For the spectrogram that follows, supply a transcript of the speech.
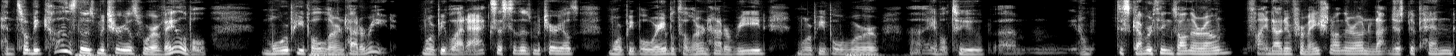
And so because those materials were available, more people learned how to read. More people had access to those materials. More people were able to learn how to read. More people were uh, able to, um, you know, discover things on their own, find out information on their own and not just depend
